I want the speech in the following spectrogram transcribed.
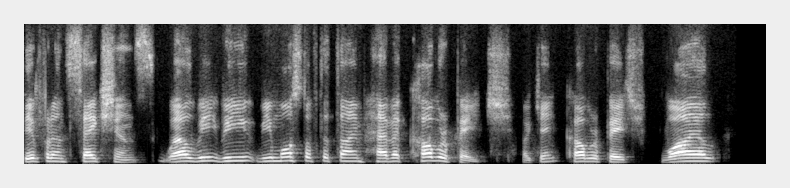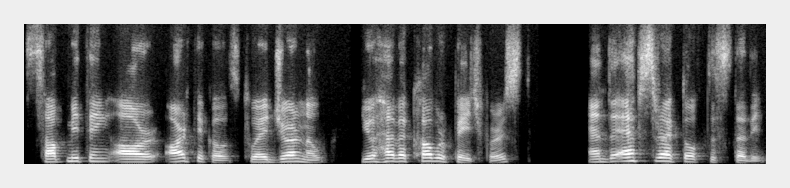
different sections? Well, we, we, we most of the time have a cover page, okay? Cover page. While submitting our articles to a journal, you have a cover page first and the abstract of the study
